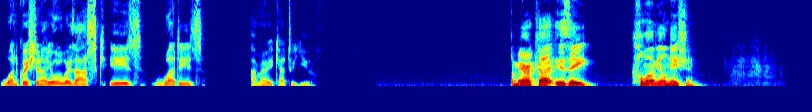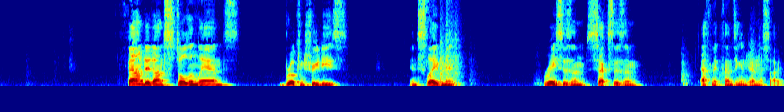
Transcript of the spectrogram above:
One question I always ask is what is America to you? America is a colonial nation founded on stolen lands, broken treaties, enslavement, racism, sexism, ethnic cleansing, and genocide.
